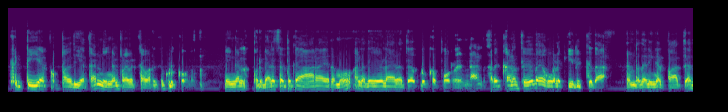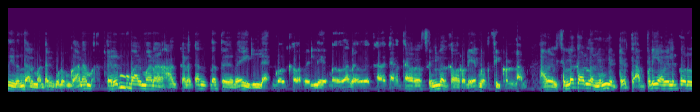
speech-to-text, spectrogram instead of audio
கிட்டிய பகுதியை தான் நீங்கள் பிரைவேட் கவருக்கு கொடுக்கணும் நீங்கள் ஒரு வருஷத்துக்கு ஆறாயிரமோ அல்லது ஏழாயிரத்தோ கொடுக்க போறோம் என்றால் அதுக்கான தேவை உங்களுக்கு இருக்குதா? என்றதை நீங்கள் பார்த்து அது இருந்தால் மட்டும் கொடுங்க. ஆனால் பெரும்பான்மையான ஆட்களுக்கு அந்த தேவை இல்லை. கோல் கவர் இல்லை என்பதுதான் கருத்து. அவர்கள் சில்வர் கவருடைய நிறுத்தி கொள்ளலாம் அவர்கள் சில்வர் கவர்ல நின்றுட்டு அப்படி அவர்களுக்கு ஒரு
